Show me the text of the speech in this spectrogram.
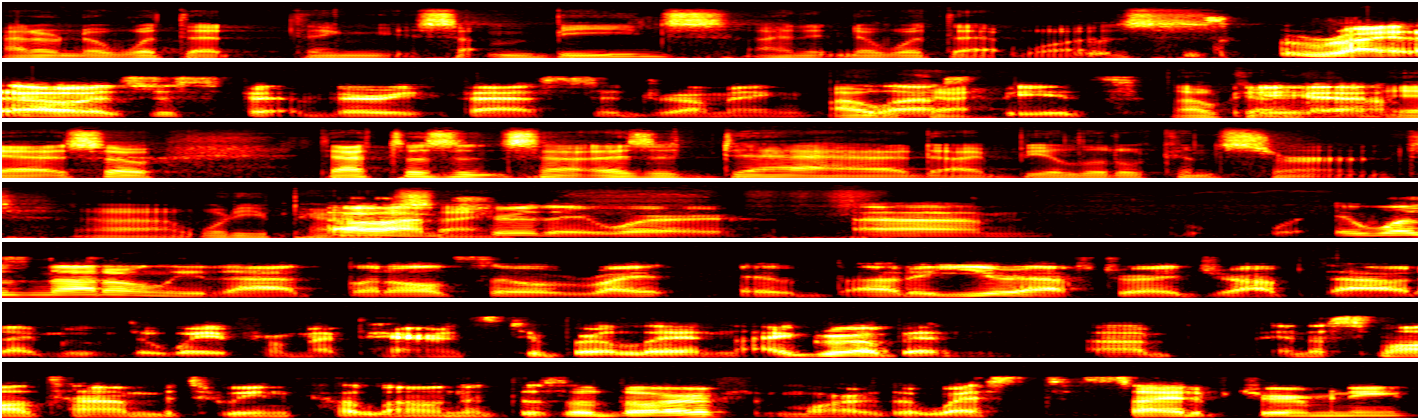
I don't know what that thing. Something beads. I didn't know what that was. Right. Oh, it's just very fast drumming, Oh, okay. beats. Okay. Yeah. Yeah. So that doesn't sound. As a dad, I'd be a little concerned. Uh, what do your parents? Oh, I'm say? sure they were. Um, it was not only that, but also right about a year after I dropped out, I moved away from my parents to Berlin. I grew up in um, in a small town between Cologne and Düsseldorf, more of the west side of Germany,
